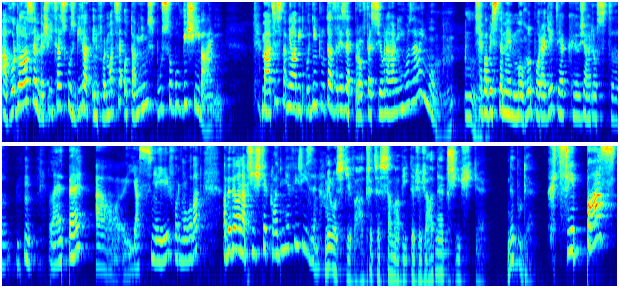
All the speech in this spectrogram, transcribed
a hodlala jsem ve Švýcarsku sbírat informace o tamním způsobu vyšívání. Má cesta měla být podniknuta z ryze profesionálního zájmu. Třeba byste mi mohl poradit, jak žádost hm, lépe a jasněji formulovat, aby byla na příště kladně vyřízena. Milostivá, přece sama víte, že žádné příště nebude. Chci pas!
